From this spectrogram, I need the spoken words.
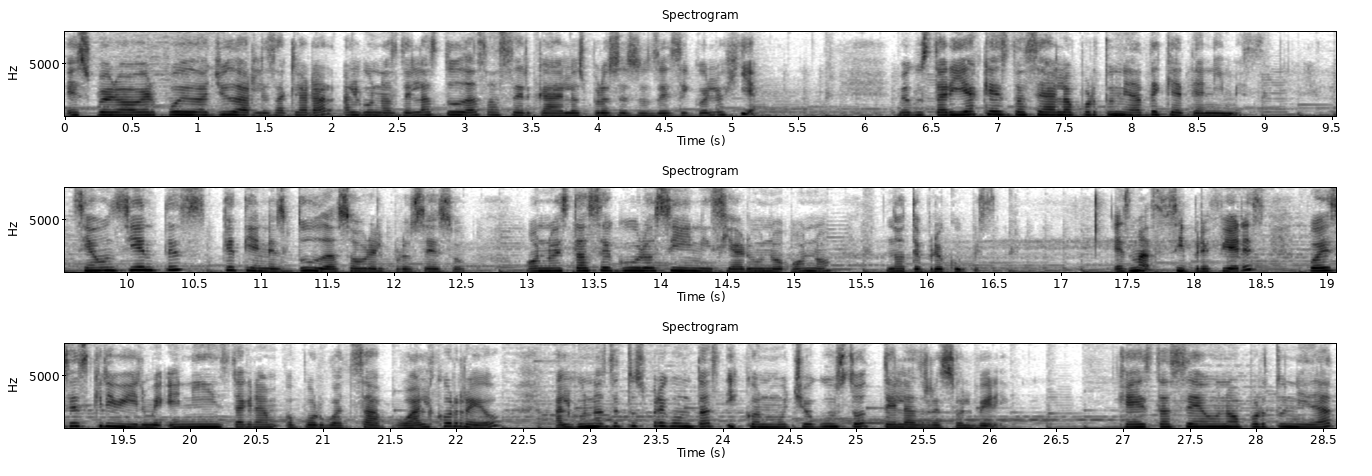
espero haber podido ayudarles a aclarar algunas de las dudas acerca de los procesos de psicología. Me gustaría que esta sea la oportunidad de que te animes. Si aún sientes que tienes dudas sobre el proceso o no estás seguro si iniciar uno o no, no te preocupes. Es más, si prefieres, puedes escribirme en Instagram o por WhatsApp o al correo algunas de tus preguntas y con mucho gusto te las resolveré. Que esta sea una oportunidad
